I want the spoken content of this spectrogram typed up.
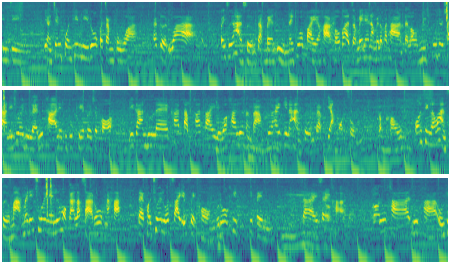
จริง ๆ อย่างเช่นคนที่มีโรคประจำตัว ถ้าเกิดว่า ไปซื้ออาหารเสริมจากแบรนด์อื่นในทั่วไปอะค่ะเขาก็อาจจะไม่แนะนำให้รับประทาน แต่เรามีผู้เชี่ยวชาญที่ช่วยดูแลลูกค้าในทุกๆเคสโดยเฉพาะ มีการดูแลค่าตับค่าไตหรือว่าค่าเลือดต่างๆ เพื่อให้กินอาหารเสริมแบบอย่างเหมาะสมกับเขาเพราะจริงๆแล้วอาหารเสริมอะไม่ได้ช่วยในเรื่องของการรักษาโรคนะคะ แต่เขาช่วยลด side effect ของโรคที่ที่เป็น อืมใช่ใช่ค่ะ ก็ลูกค้าลูกค้าโอเค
